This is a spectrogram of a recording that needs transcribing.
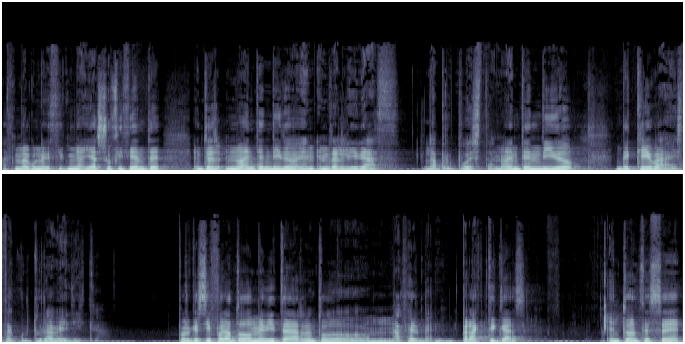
haciendo alguna disciplina ya es suficiente, entonces no ha entendido en, realidad la propuesta, no ha entendido de qué va esta cultura védica. Porque si fuera todo meditar, todo mm, hacer prácticas, entonces, eh,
